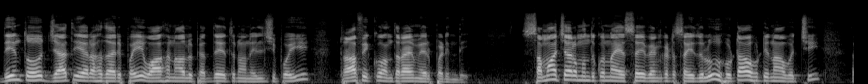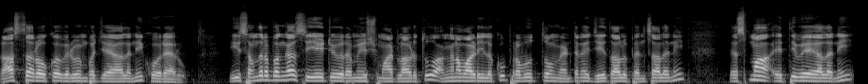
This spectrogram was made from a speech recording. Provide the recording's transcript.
దీంతో జాతీయ రహదారిపై వాహనాలు పెద్ద ఎత్తున నిలిచిపోయి ట్రాఫిక్కు అంతరాయం ఏర్పడింది. సమాచారం అందుకున్న ఎస్ఐ వెంకట సైదులు హుటాహుటినా వచ్చి రాస్తారోకో విరమింపజేయాలని కోరారు. ఈ సందర్భంగా సిఐటియు రమేష్ మాట్లాడుతూ అంగన్వాడీలకు ప్రభుత్వం వెంటనే జీతాలు పెంచాలని ఎస్మా ఎత్తివేయాలని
